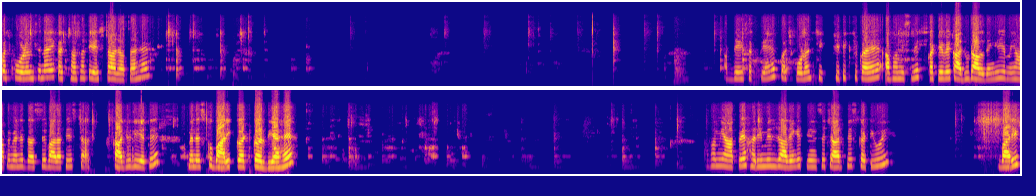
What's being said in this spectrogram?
पचफोरन से ना एक अच्छा सा टेस्ट आ जाता है। अब देख सकते हैं, पचफोरन चिटिक चुका है। अब हम इसमें कटे हुए काजू डाल देंगे। यहाँ पे मैंने 10 से 12 पीस काजू लिए थे। मैंने इसको बारीक कट कर दिया है। हम यहाँ पे हरी मिर्च डालेंगे, तीन से चार पीस कटी हुई। बारीक।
